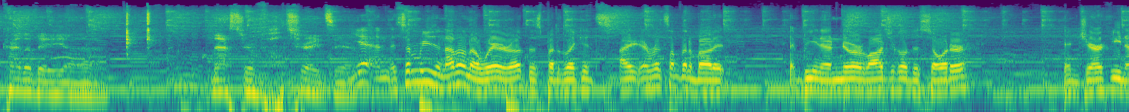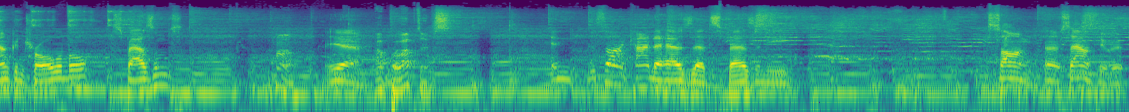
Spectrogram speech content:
is kind of a uh, master of all trades here. yeah, and for some reason I don't know where I wrote this, but like it's I, I read something about it being a neurological disorder and jerky and uncontrollable spasms. Huh. Yeah, Epileptics. and the song kind of has that spasmy song uh, sound to it,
